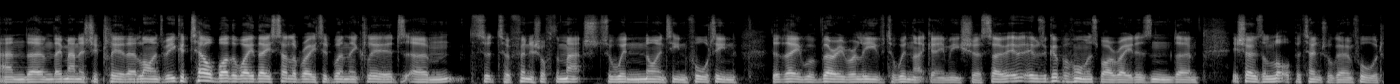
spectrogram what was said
and um, they managed to clear their lines. But you could tell by the way they celebrated when they cleared um, to, to, finish off the match to win 1914 that they were very relieved to win that game, Esher. So it, it was a good performance by Raiders, and um, it shows a lot of potential going forward.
